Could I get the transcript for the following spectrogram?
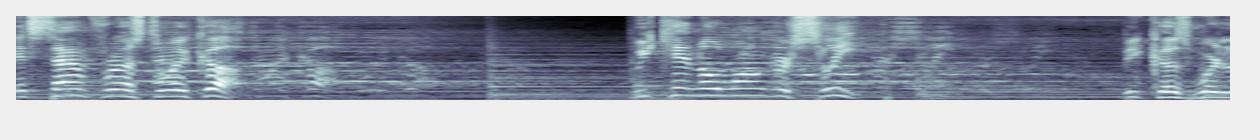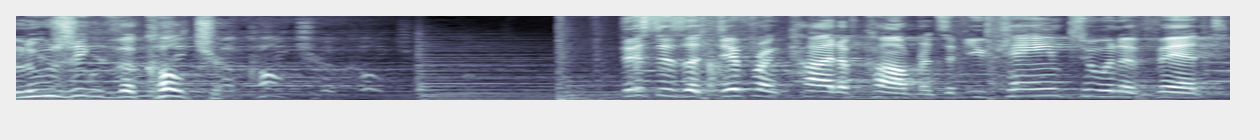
It's time for us to wake up. We can no longer sleep because we're losing the culture. This is a different kind of conference. If you came to an event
